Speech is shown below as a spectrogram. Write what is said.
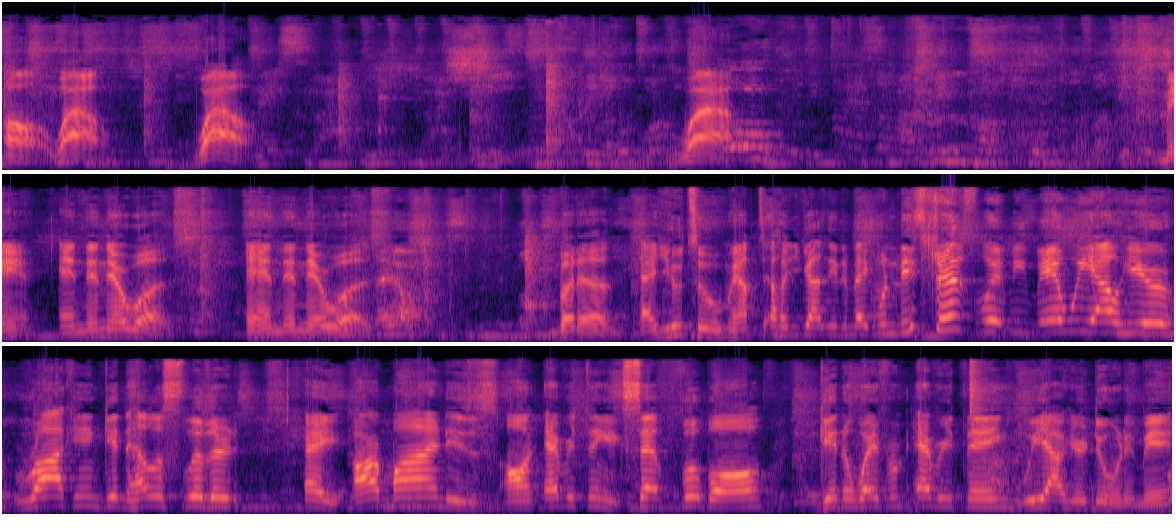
Oh wow, wow, wow. Man, and then there was, and then there was. But uh, at YouTube, man, I'm telling you, guys need to make one of these trips with me, man. We out here rocking, getting hella slithered. Hey, our mind is on everything except football. Getting away from everything. We out here doing it, man.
